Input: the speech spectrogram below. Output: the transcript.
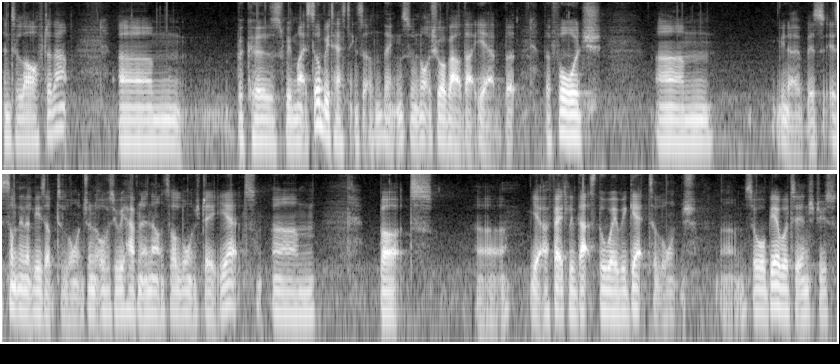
until after that, um, because we might still be testing certain things. We're not sure about that yet, but the Forge um, you know, is, is something that leads up to launch. And obviously we haven't announced our launch date yet, um, but uh, yeah, effectively that's the way we get to launch. Um, so we'll be able to introduce,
